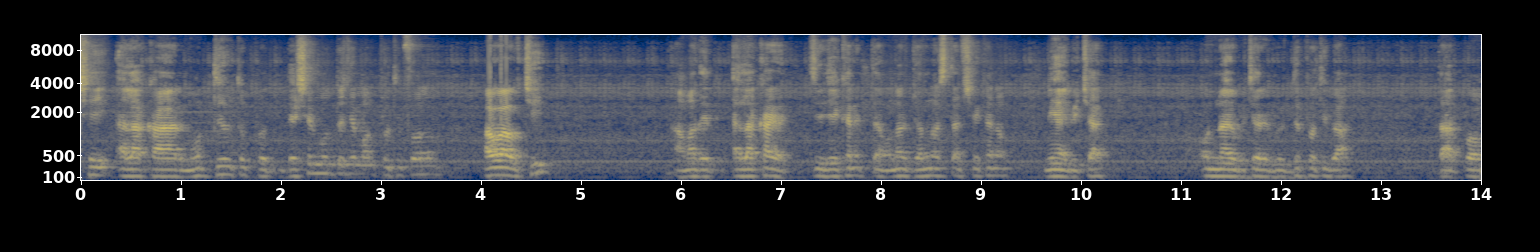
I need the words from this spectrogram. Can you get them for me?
সেই এলাকার মধ্যেও তো দেশের মধ্যে যেমন প্রতিফলন হওয়া উচিত, আমাদের এলাকায় যে যেখানে ওনার জন্মস্থান সেখানেও ন্যায় বিচার, অন্যায় বিচারের বিরুদ্ধে প্রতিবাদ, তারপর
